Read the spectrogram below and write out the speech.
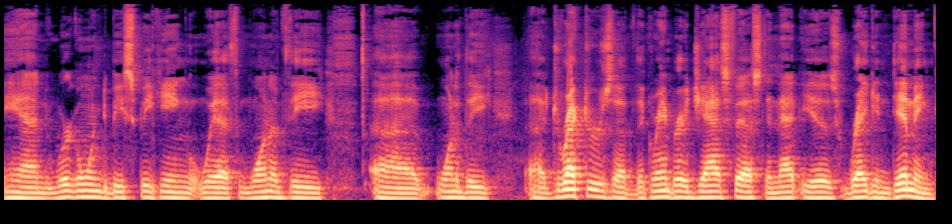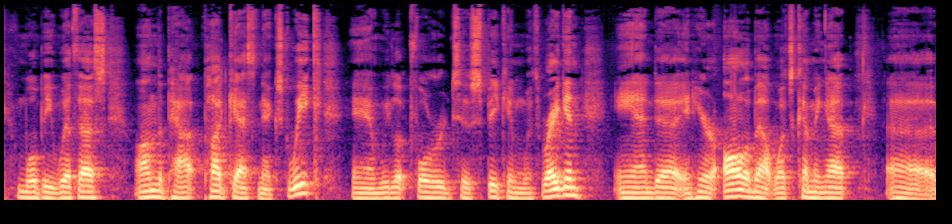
And we're going to be speaking with one of the uh, one of the uh, directors of the Granbury Jazz Fest, and that is Reagan Deming, will be with us on the po- podcast next week. And we look forward to speaking with Reagan and uh, and hear all about what's coming up uh,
